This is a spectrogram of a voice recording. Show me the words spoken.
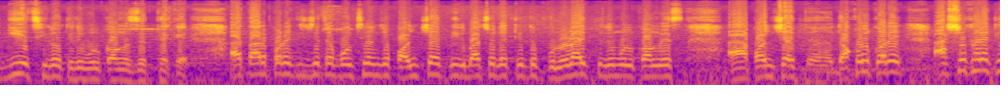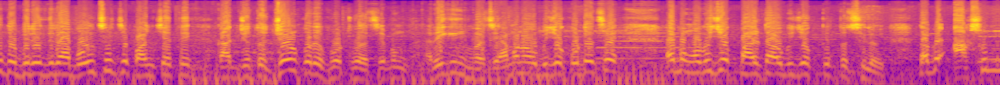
এগিয়ে ছিল তৃণমূল কংগ্রেসের থেকে। তারপরে যেটা বলছিলেন যে পঞ্চায়েত নির্বাচনে কিন্তু পুনরায় তৃণমূল কংগ্রেস পঞ্চায়েত দখল করে। আর সেখানে কিন্তু বিরোধীরা বলছে যে পঞ্চায়েতে কার্যত জোর করে ভোট হয়েছে এবং রিগিং হয়েছে এমন অভিযোগ উঠেছে এবং অভিযোগ পাল্টা অভিযোগ কিন্তু ছিলই। তবে আসন্ন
